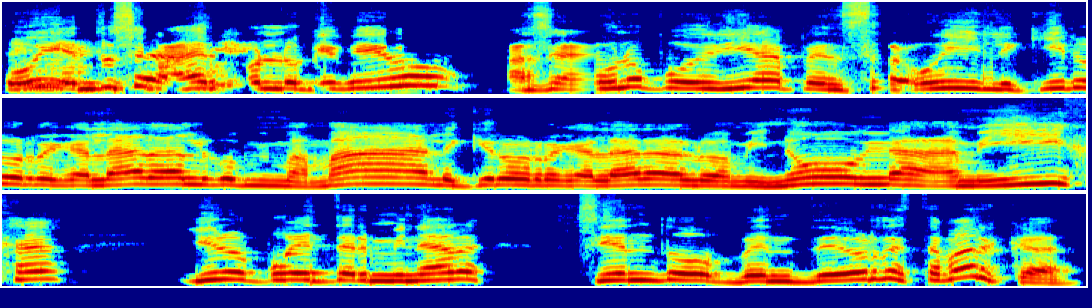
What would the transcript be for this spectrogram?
Oye, entonces, a ver, por lo que veo, o sea, uno podría pensar, oye, le quiero regalar algo a mi mamá, le quiero regalar algo a mi novia, a mi hija, y uno puede terminar siendo vendedor de esta marca.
